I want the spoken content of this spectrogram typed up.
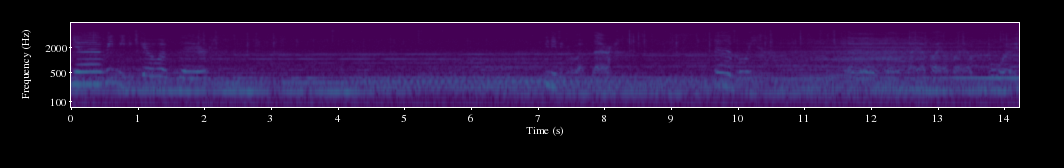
Yeah, we need to go up there. We need to go up there. Oh boy. Oh boy, oh boy, oh boy, oh boy, oh boy.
